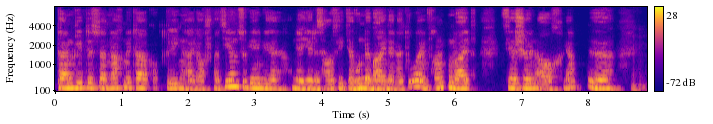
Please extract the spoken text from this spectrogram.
Dann gibt es am Nachmittag Gelegenheit, auch spazieren zu gehen. Wir haben ja hier, das Haus liegt ja wunderbar in der Natur, im Frankenwald. Sehr schön auch, ja, äh, mhm.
